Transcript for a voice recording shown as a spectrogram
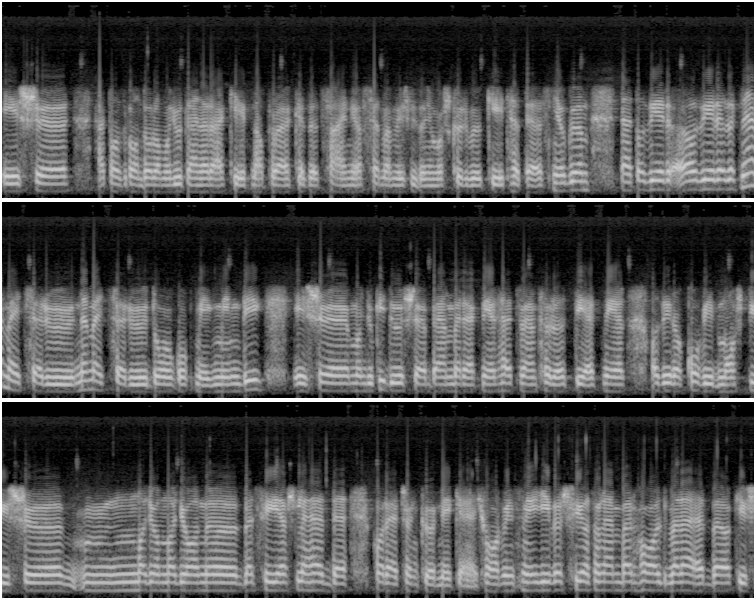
és hát azt gondolom, hogy utána rá két napra elkezdett fájni a szemem, és bizony most körülbelül két hete ezt nyögöm. Tehát azért, azért ezek nem egyszerű nem egyszerű dolgok még mindig, és mondjuk idősebb embereknél, 70 fölöttieknél azért a Covid most is nagyon-nagyon veszélyes lehet, de karácsony környéken egy 34 éves fiatalember halt bele ebbe a kis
